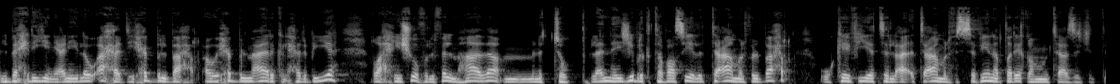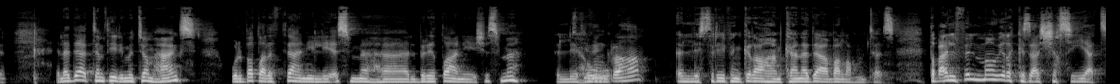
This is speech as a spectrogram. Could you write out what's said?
البحريين. يعني لو أحد يحب البحر أو يحب المعارك الحربية راح يشوف الفيلم هذا من ال top لأنه يجيب لك تفاصيل التعامل في البحر وكيفية الع- التعامل في السفينة بطريقة ممتازة جدا. الأداء التمثيلي من توم هانكس والبطل الثاني اللي اسمه البريطاني إيش اسمه؟ اللي هو جراهام. اللي ستيفن جراهام كان أداء مرة ممتاز. طبعا الفيلم ما يركز على الشخصيات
